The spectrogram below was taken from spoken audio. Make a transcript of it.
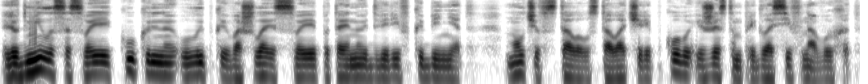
Людмила со своей кукольной улыбкой вошла из своей потайной двери в кабинет, молча встала у стола Черепкова и жестом пригласив на выход,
